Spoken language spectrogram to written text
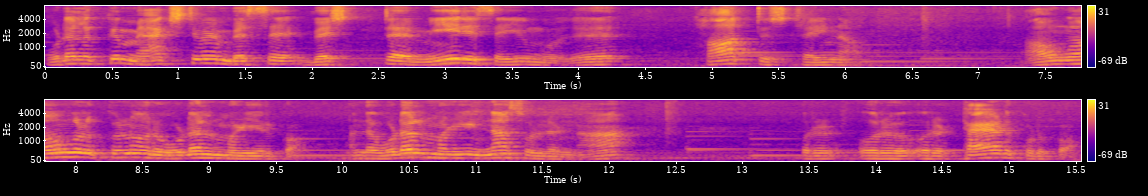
உடலுக்கு மேக்ஸிமம் பெஸ்ட்டு பெஸ்ட்டை மீறி செய்யும்போது ஹார்ட் ஸ்ட்ரெயின் ஆகும். அவங்கவுங்களுக்குன்னு ஒரு உடல் மொழி இருக்கும். அந்த உடல் மொழி என்ன சொல்லுன்னா ஒரு ஒரு ஒரு டயர்டு கொடுக்கும்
